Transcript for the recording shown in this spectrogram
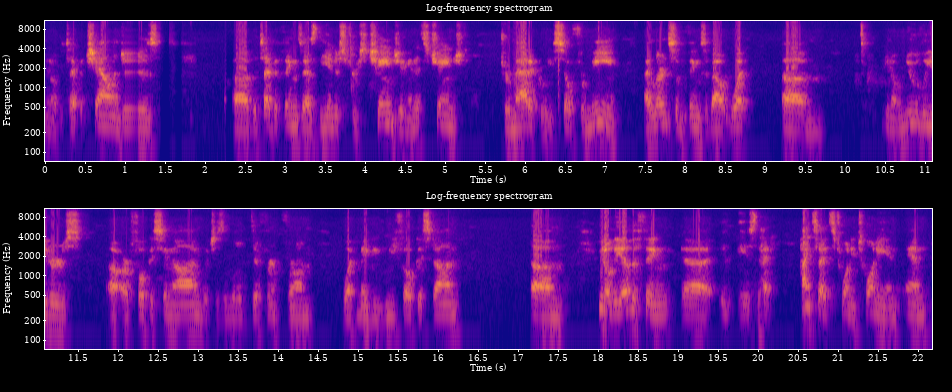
you know, the type of challenges, uh, the type of things as the industry's changing, and it's changed dramatically. So for me, I learned some things about what um, you know new leaders uh, are focusing on, which is a little different from what maybe we focused on. Um, you know, the other thing uh, is, is, that hindsight's twenty twenty, and and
